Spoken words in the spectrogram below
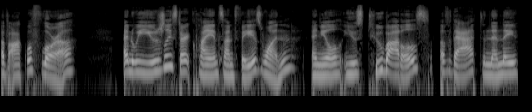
of Aquaflora. And we usually start clients on phase one, and you'll use two bottles of that. And then they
